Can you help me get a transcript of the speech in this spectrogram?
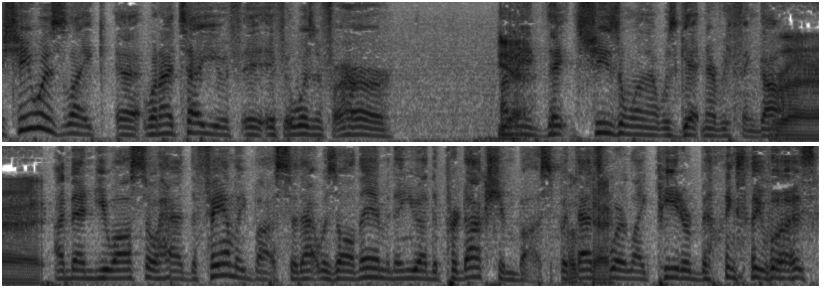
She was like, uh, when I tell you, if if it wasn't for her, Yeah. I mean, they, she's the one that was getting everything going. Right. And then you also had the family bus, so that was all them. And then you had the production bus, but that's where like Peter Billingsley was.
